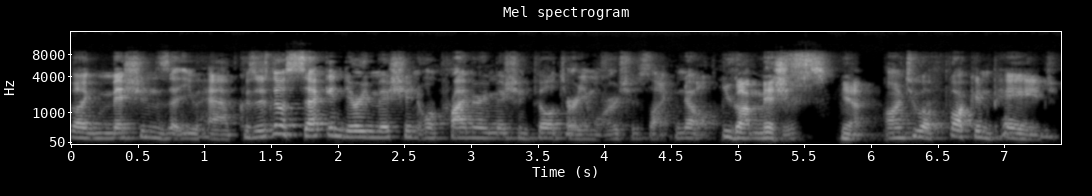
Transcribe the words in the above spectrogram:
like missions that you have, because there's no secondary mission or primary mission filter anymore. It's just like no, You got missions. Yeah. onto a fucking page,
